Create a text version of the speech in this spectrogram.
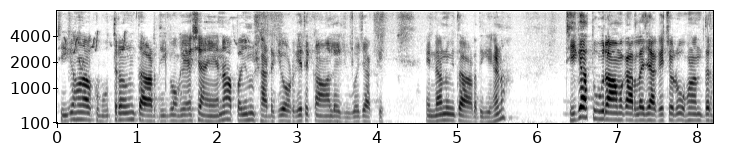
ਠੀਕ ਹੈ, ਹੁਣ ਆ ਕਬੂਤਰਾਂ ਨੂੰ ਵੀ ਤਾੜ ਦੀ ਕਿਉਂਕਿ ਐਸ਼ ਆਏ ਆ ਨਾ, ਆਪਾਂ ਇਹਨੂੰ ਛੱਡ ਕੇ ਉੱਠ ਗਏ ਤੇ ਕਾਂ ਲੈ ਜਾਊਗਾ ਚੱਕ ਕੇ। ਇਹਨਾਂ ਨੂੰ ਵੀ ਤਾੜ ਦਈਏ, ਹਨਾ? ਠੀਕ ਆ, ਤੂੰ ਆਰਾਮ ਕਰ ਲੈ ਜਾ ਕੇ, ਚਲੋ ਹੁਣ ਅੰਦਰ।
